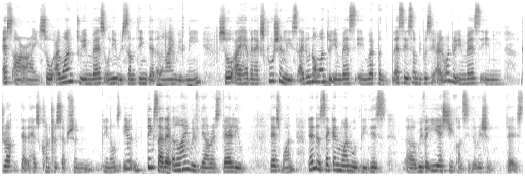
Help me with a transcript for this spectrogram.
SRI so I want to invest only with something that align with me. So I have an exclusion list. I do not want to invest in weapon. Let's say some people say I don't want to invest in drug that has contraception you know even things like that align with their value. That's one. Then the second one would be this uh, with an ESG consideration. That is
